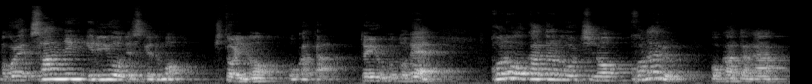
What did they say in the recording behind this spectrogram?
これ3人いるようですけども1人のお方ということでこのお方のうちの子なるお方が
